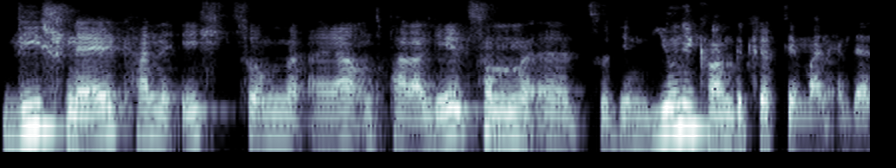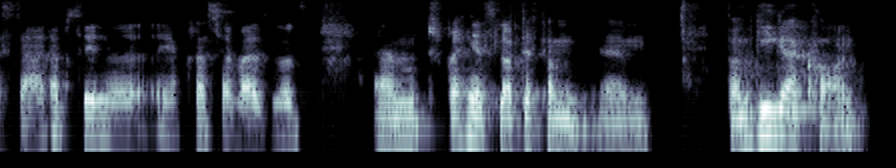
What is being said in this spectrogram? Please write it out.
Wie schnell kann ich zum, äh, ja, und parallel zum, äh, zu dem Unicorn-Begriff, den man in der Startup-Szene ja klassischerweise nutzt, ähm, sprechen jetzt Leute vom, ähm, vom Gigacorn,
